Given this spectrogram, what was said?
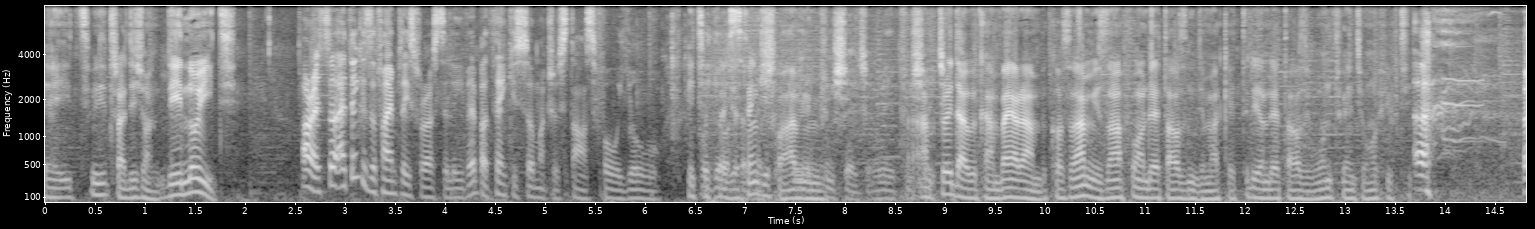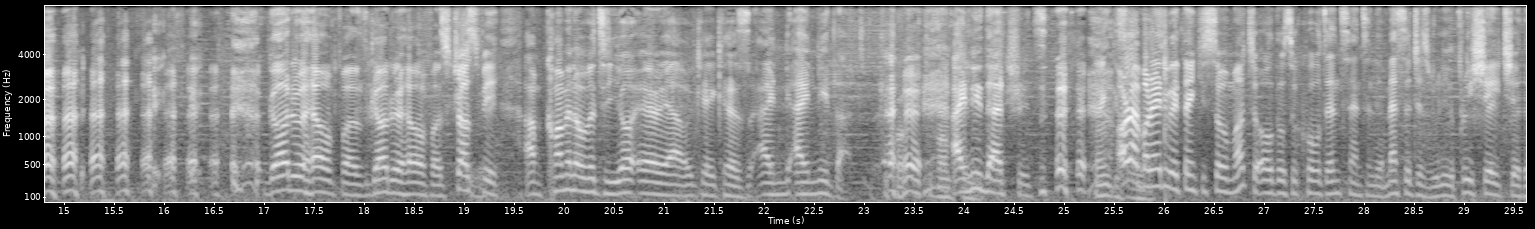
Uh, it's military tradition. They know it. All right, so I think it's a fine place for us to leave it, but thank you so much, Ustaz, for your It's for a your pleasure. Thank you for having really me. Appreciate you. Really appreciate I'm praying that we can buy RAM because RAM is now 400,000 in the market, 300,000, 120, 150. God will help us. God will help us. Trust me, I'm coming over to your area, okay? Because I I need that. Keep on- keep on I need that treat. Thank you all so right, but anyway, thank you so much to all those who called and sent in their messages. Really appreciate you.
